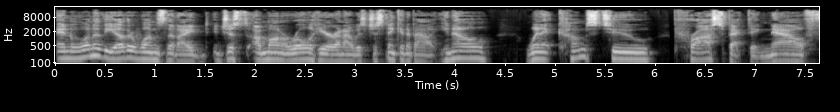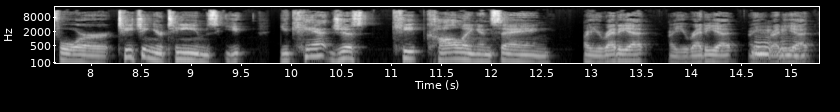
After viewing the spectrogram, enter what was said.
And one of the other ones that I just, I'm on a roll here and I was just thinking about, you know, when it comes to prospecting now for teaching your teams, you, you can't just keep calling and saying, Are you ready yet? Are you ready yet? Are you mm ready yet?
